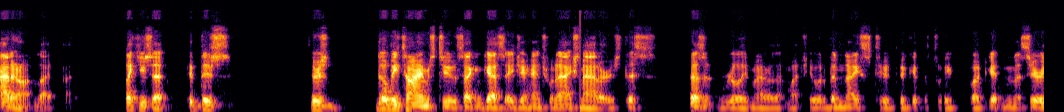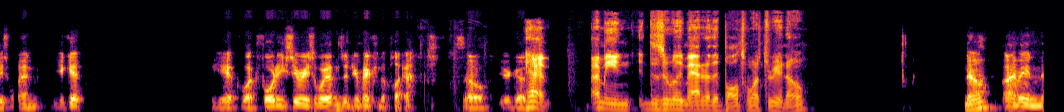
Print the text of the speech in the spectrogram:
I don't know. Like like you said, there's there's there'll be times to second guess AJ Hinch when it actually matters. This doesn't really matter that much. It would have been nice to to get the sweep, but getting the series win, you get you get what 40 series wins and you're making the playoffs. So you're good. Yeah. I mean, does it really matter that Baltimore 3 and oh? 0? No, I mean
